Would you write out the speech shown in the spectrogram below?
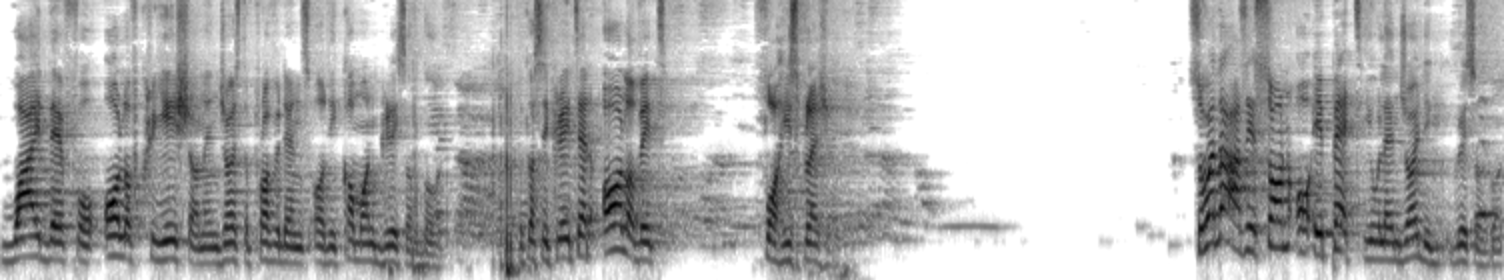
why, therefore, all of creation enjoys the providence or the common grace of God. Because He created all of it for His pleasure. So, whether as a son or a pet, you will enjoy the grace of God.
